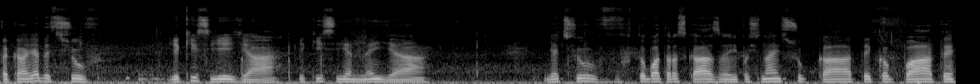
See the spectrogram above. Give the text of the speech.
така, я десь чув, якийсь є я, якийсь є не я. Я чув, хто багато розказує, і починають шукати, копати,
